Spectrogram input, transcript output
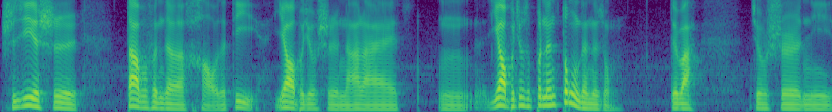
实际是大部分的好的地，要不就是拿来，嗯，要不就是不能动的那种，对吧？就是你，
